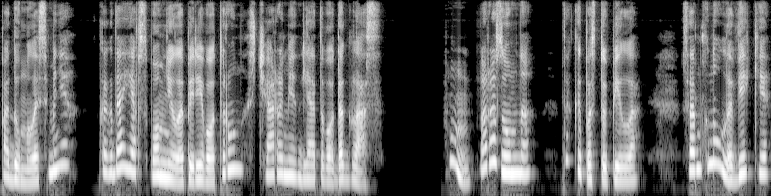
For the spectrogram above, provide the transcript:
Подумалось мне, когда я вспомнила перевод рун с чарами для отвода глаз. Хм, разумно. Так и поступила. Сомкнула веки,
